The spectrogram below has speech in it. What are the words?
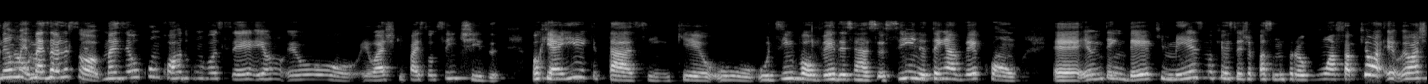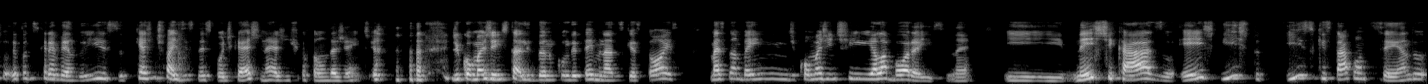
não, mas olha só, mas eu concordo com você, eu, eu, eu acho que faz todo sentido. Porque aí é que tá, assim, que o, o desenvolver desse raciocínio tem a ver com é, eu entender que mesmo que eu esteja passando por alguma fase, porque eu, eu, eu acho que eu estou descrevendo isso, porque a gente faz isso nesse podcast, né? A gente fica falando da gente, de como a gente está lidando com determinadas questões, mas também de como a gente elabora isso, né? E neste caso, isto, isso que está acontecendo,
